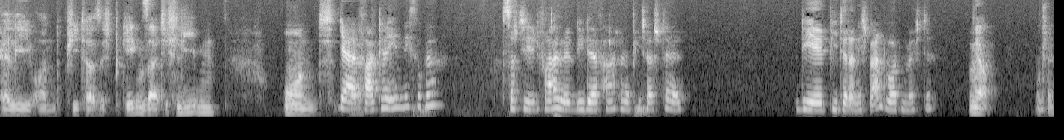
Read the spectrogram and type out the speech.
Ellie und Peter sich gegenseitig lieben und Ja, äh, fragt er ihn nicht sogar? Das ist doch die Frage, die der Vater Peter stellt. Die Peter dann nicht beantworten möchte. ja, okay,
